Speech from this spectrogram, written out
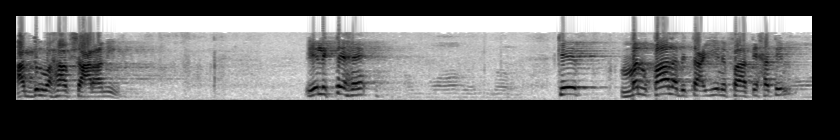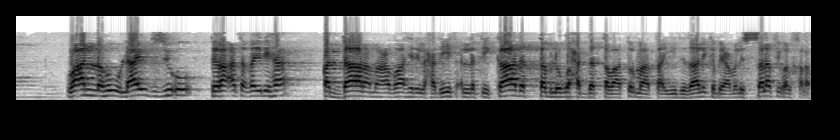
عبد الوہاب شارانی یہ لکھتے ہیں کہ من قال بتعین فاتحة وأنه لا يجزئ قراءة غيرها قد دار مع ظاهر الحديث التي كادت تبلغ حد التواتر مع تأييد ذلك بعمل السلف والخلف۔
